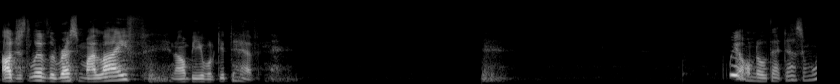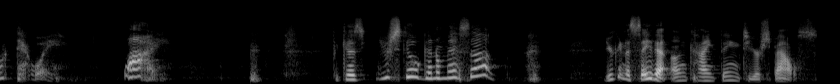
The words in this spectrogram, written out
I'll just live the rest of my life and I'll be able to get to heaven. We all know that doesn't work that way. Why? Because you're still going to mess up. You're going to say that unkind thing to your spouse.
